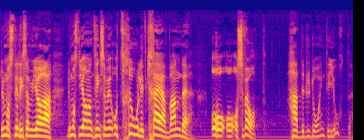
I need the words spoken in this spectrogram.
du måste, liksom göra, du måste göra någonting som är otroligt krävande och, och, och svårt. Hade du då inte gjort det?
